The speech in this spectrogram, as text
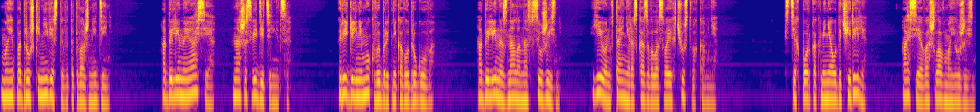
мои подружки-невесты в этот важный день. Аделина и Асия — наши свидетельницы. Ригель не мог выбрать никого другого. Аделина знала нас всю жизнь. Ей он втайне рассказывал о своих чувствах ко мне. С тех пор, как меня удочерили, Асия вошла в мою жизнь.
